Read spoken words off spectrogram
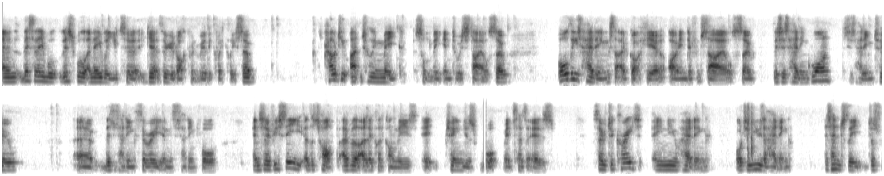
And this enable this will enable you to get through your document really quickly. So how do you actually make something into a style? So all these headings that I've got here are in different styles. So this is heading one, this is heading two, uh, this is heading three, and this is heading four. And so if you see at the top, ever as I click on these, it changes what it says it is. So to create a new heading or to use a heading, essentially just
